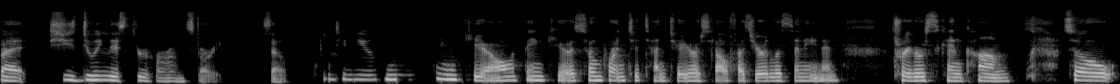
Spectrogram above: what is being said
But she's doing this through her own story. So continue. Mm, thank you. Thank you. It's so important to tend to yourself as you're listening and triggers can come. So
